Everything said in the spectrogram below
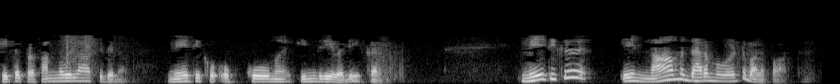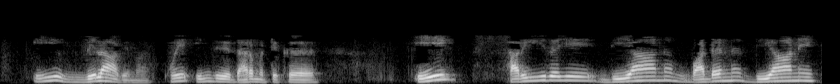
හිත ප්‍රසන්න වෙලා තිබෙනවා. මේ ටික ඔක්කොම ඉන්ද්‍රිය වැඩි කරනවා. මේ ටික ඒ නාම ධර්ම වලට බලපානවා. ඒ වෙලාවෙම ඔය ඉන්ද්‍රිය ධර්ම ටික ඒ ශරීරයේ ධාන වඩන ධානයක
